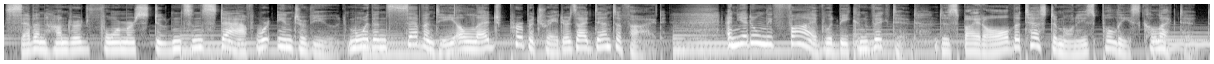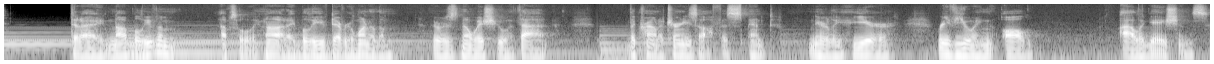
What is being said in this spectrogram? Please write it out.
700 former students and staff were interviewed, more than 70 alleged perpetrators identified. And yet only five would be convicted, despite all the testimonies police collected. Did I not believe them? Absolutely not. I believed every one of them. There was no issue with that. The Crown Attorney's Office spent nearly a year reviewing all allegations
